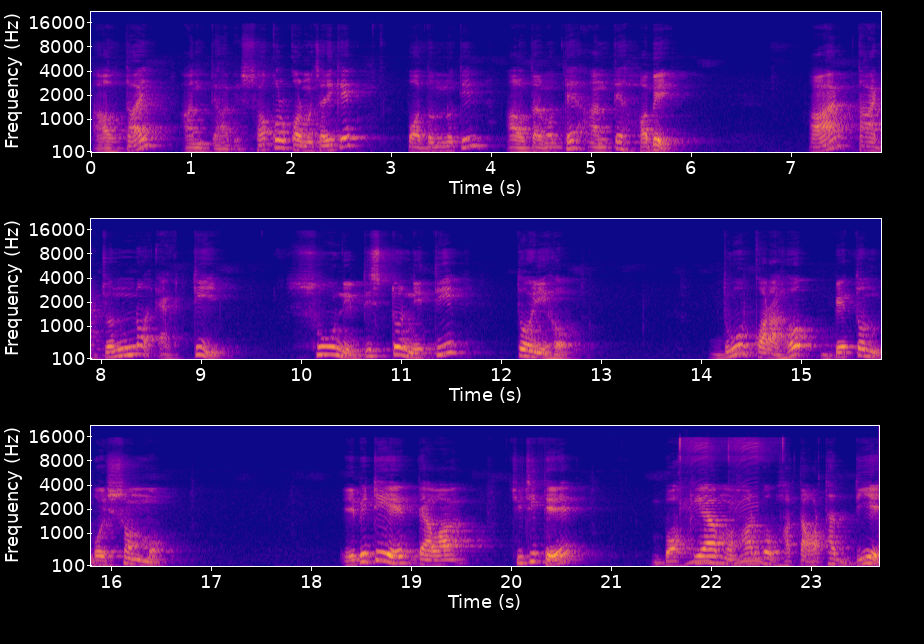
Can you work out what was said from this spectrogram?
আওতায় আনতে হবে। সকল কর্মচারীকে পদোন্নতির আওতার মধ্যে আনতে হবে। আর তার জন্য একটি সুনির্দিষ্ট নীতি তৈরি হোক। দূর করা হোক বেতন বৈষম্য। এবিটিএর দেওয়া চিঠিতে বকেয়া মহার্ঘ ভাতা অর্থাৎ ডিএ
